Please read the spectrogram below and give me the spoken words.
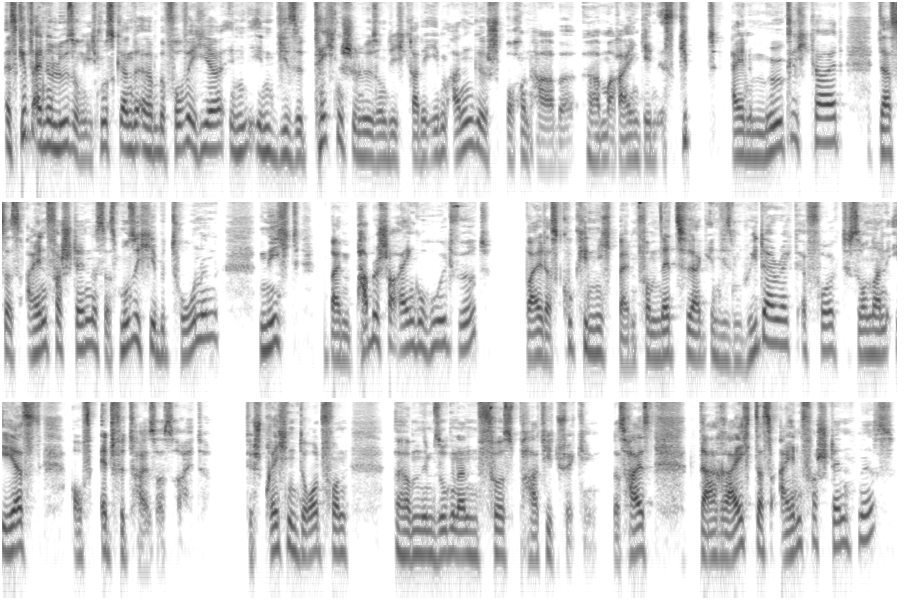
Es gibt eine Lösung. Ich muss gerne, äh, bevor wir hier in, in diese technische Lösung, die ich gerade eben angesprochen habe, ähm, reingehen. Es gibt eine Möglichkeit, dass das Einverständnis, das muss ich hier betonen, nicht beim Publisher eingeholt wird, weil das Cookie nicht beim, vom Netzwerk in diesem Redirect erfolgt, sondern erst auf Advertiser-Seite. Wir sprechen dort von ähm, dem sogenannten First-Party-Tracking. Das heißt, da reicht das Einverständnis,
